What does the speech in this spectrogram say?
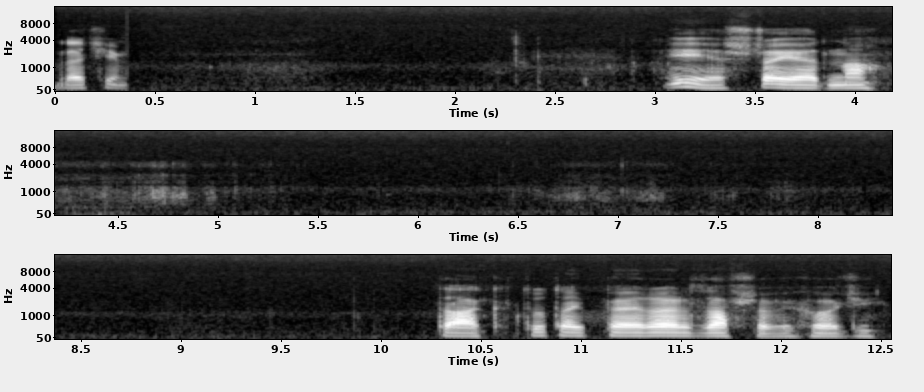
Lecimy. I jeszcze jedna. Tak, tutaj PRL zawsze wychodzi.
